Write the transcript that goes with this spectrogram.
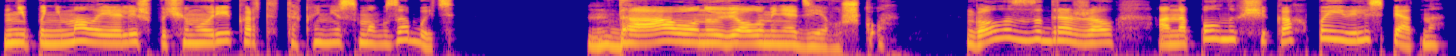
Не понимала я лишь, почему Рикард так и не смог забыть. «Да, он увел у меня девушку», Голос задрожал, а на полных щеках появились пятна.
